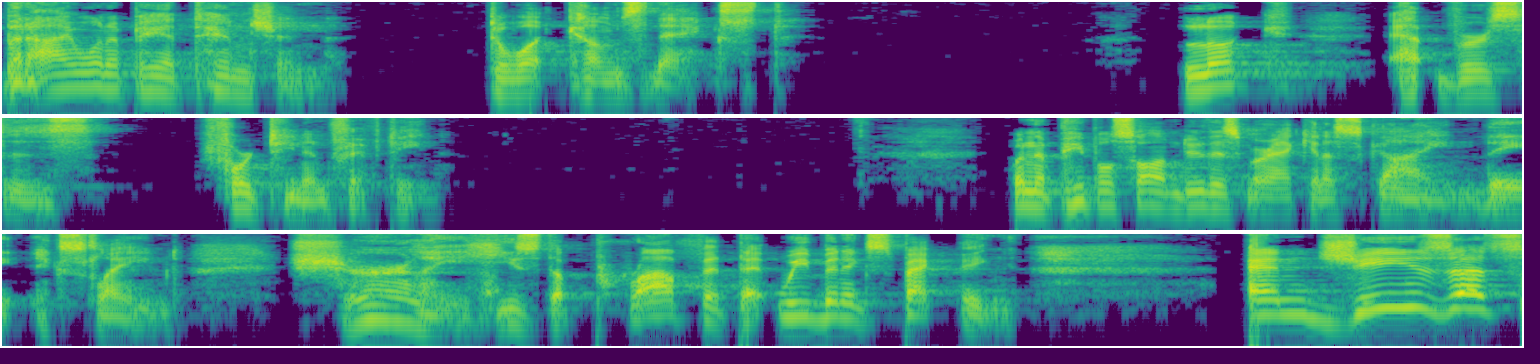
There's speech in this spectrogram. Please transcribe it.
But I want to pay attention to what comes next. Look at verses 14 and 15. When the people saw him do this miraculous sign, they exclaimed, Surely he's the prophet that we've been expecting. And Jesus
